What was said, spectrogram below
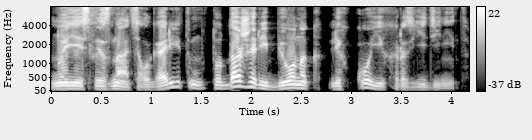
Но если знать алгоритм, то даже ребенок легко их разъединит.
